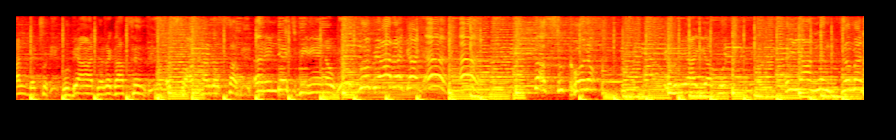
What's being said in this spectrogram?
ረስታለች ውብ ያደረጋትን እሷ ከረሳት እኔ እንዴት ብዬ ነው ውብ ያደረጋኝ እሱ እኮ ነው ክብር ያየሁት። ያንን ዘመን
